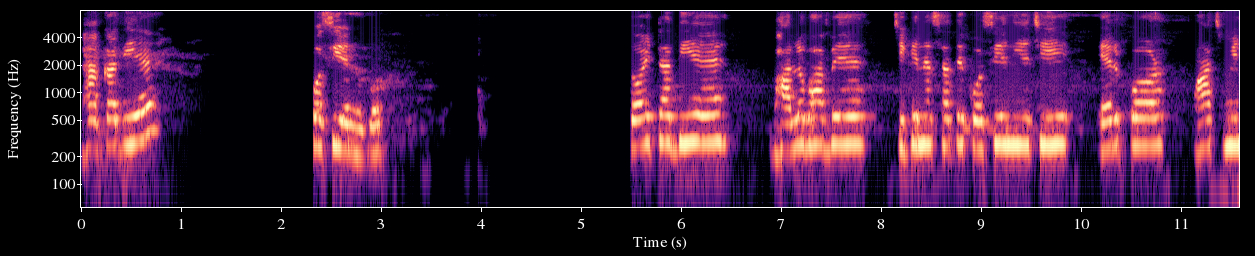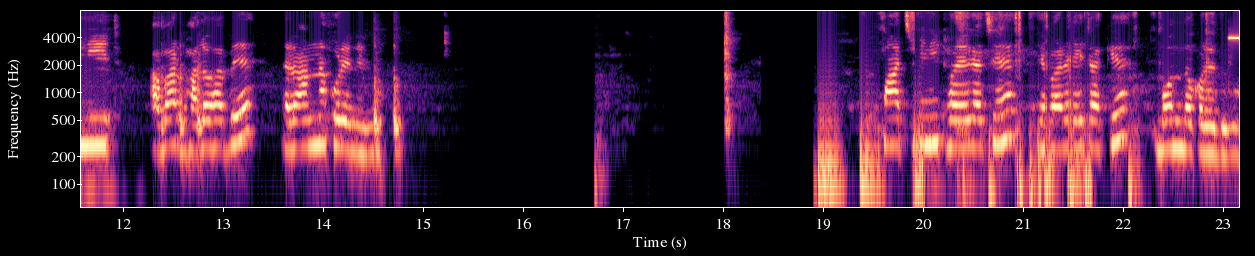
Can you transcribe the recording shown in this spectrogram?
ঢাকা দিয়ে কষিয়ে নেব। দইটা দিয়ে ভালোভাবে চিকেনের সাথে কষিয়ে নিয়েছি। এরপর পাঁচ মিনিট আবার ভালোভাবে রান্না করে নেব। পাঁচ মিনিট হয়ে গেছে। এবারে এটাকে বন্ধ করে দেবো।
